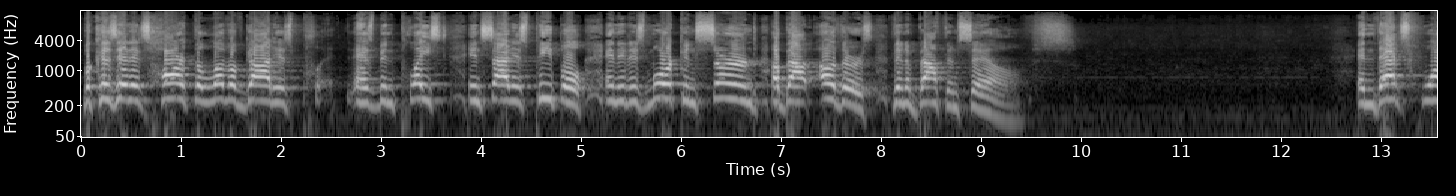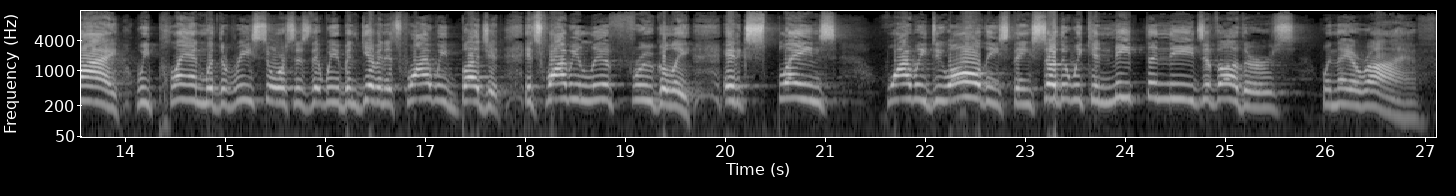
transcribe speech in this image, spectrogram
Because at its heart, the love of God has, has been placed inside His people, and it is more concerned about others than about themselves. And that's why we plan with the resources that we have been given. It's why we budget. It's why we live frugally. It explains why we do all these things so that we can meet the needs of others when they arrive.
